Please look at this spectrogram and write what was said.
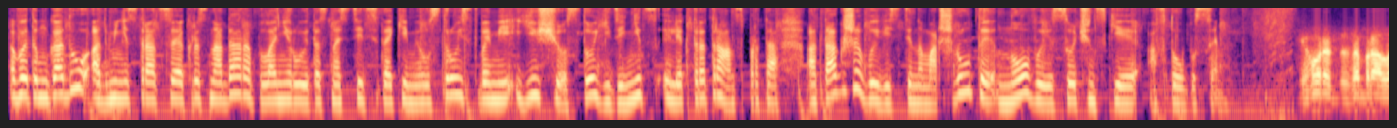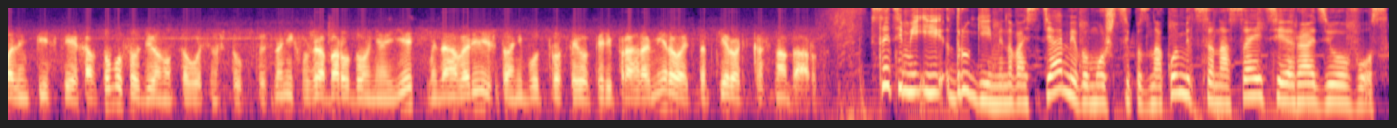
В этом году администрация Краснодара планирует оснастить такими устройствами еще 100 единиц электротранспорта, а также вывести на маршруты новые сочинские автобусы. И город забрал олимпийских автобусов 98 штук. То есть на них уже оборудование есть. Мы договорились, что они будут просто его перепрограммировать, адаптировать к Краснодару. С этими и другими новостями вы можете познакомиться на сайте Радио ВОЗ.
